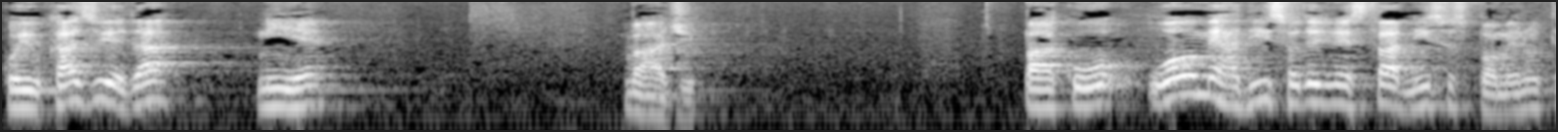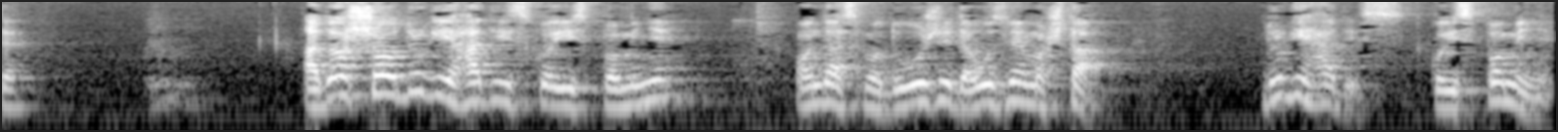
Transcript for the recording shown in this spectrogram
Koji ukazuje da nije vađib. Pa ako u ovome hadisu određene stvari nisu spomenute, a došao drugi hadis koji ispominje, onda smo dužni da uzmemo šta? Drugi hadis koji spominje.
